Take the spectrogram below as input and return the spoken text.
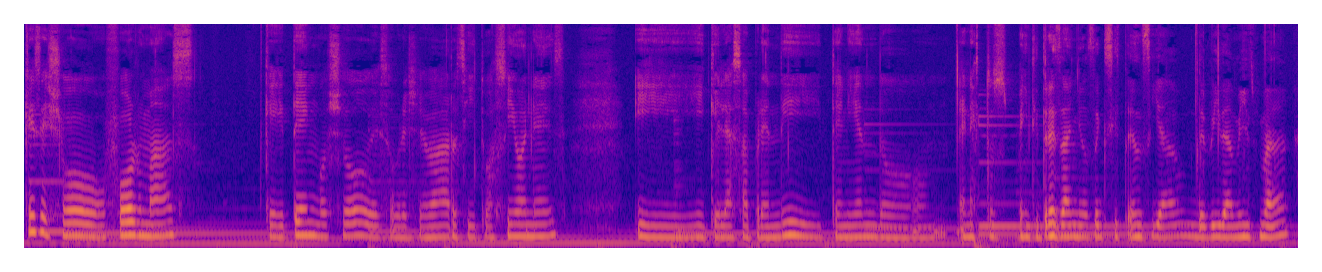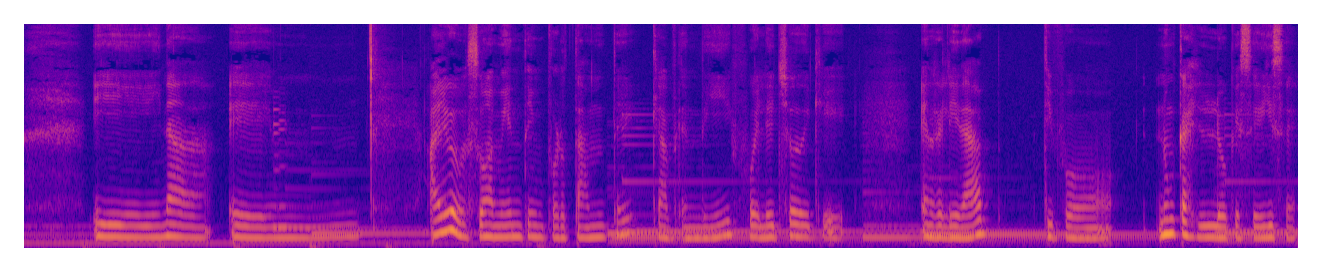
qué sé yo, formas que tengo yo de sobrellevar situaciones y, que las aprendí teniendo en estos 23 años de existencia de vida misma. Y nada, em, algo sumamente importante que aprendí fue el hecho de que en realidad, tipo, nunca es lo que se dice,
